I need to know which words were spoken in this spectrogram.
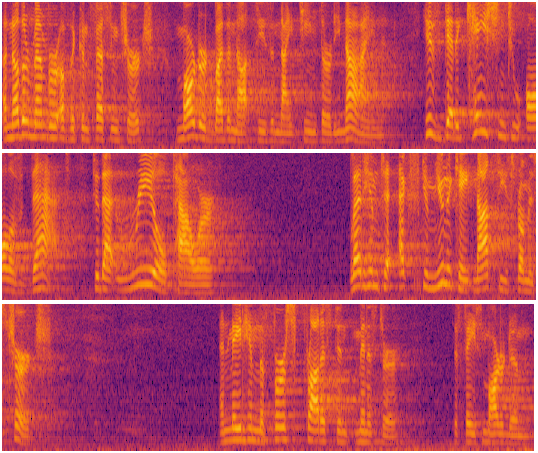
another member of the Confessing Church, martyred by the Nazis in 1939. His dedication to all of that to that real power led him to excommunicate Nazis from his church and made him the first Protestant minister to face martyrdom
